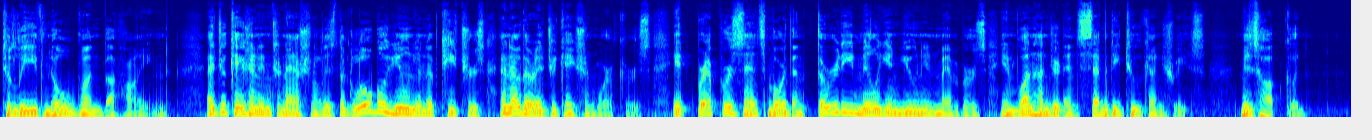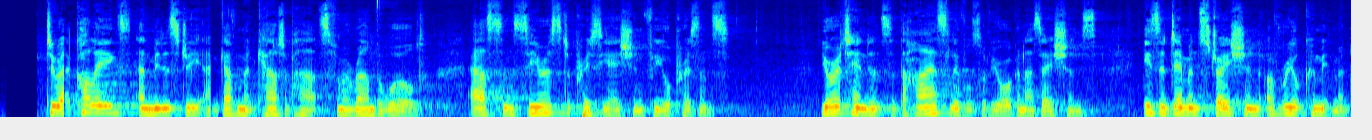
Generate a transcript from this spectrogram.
to Leave No One Behind. Education International is the global union of teachers and other education workers. It represents more than 30 million union members in 172 countries. Ms. Hopgood. To our colleagues and ministry and government counterparts from around the world, our sincerest appreciation for your presence. Your attendance at the highest levels of your organisations is a demonstration of real commitment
